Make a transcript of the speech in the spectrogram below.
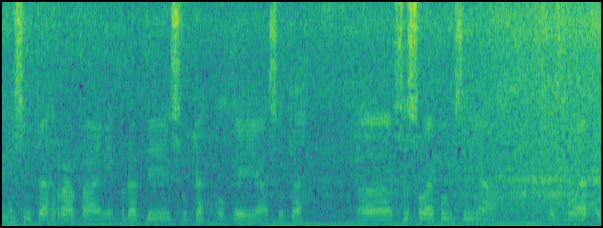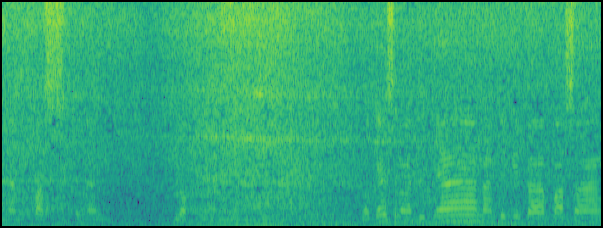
ini sudah rata. Ini berarti sudah oke okay ya. Sudah e, sesuai fungsinya sesuai dengan pas dengan bloknya Oke selanjutnya nanti kita pasang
